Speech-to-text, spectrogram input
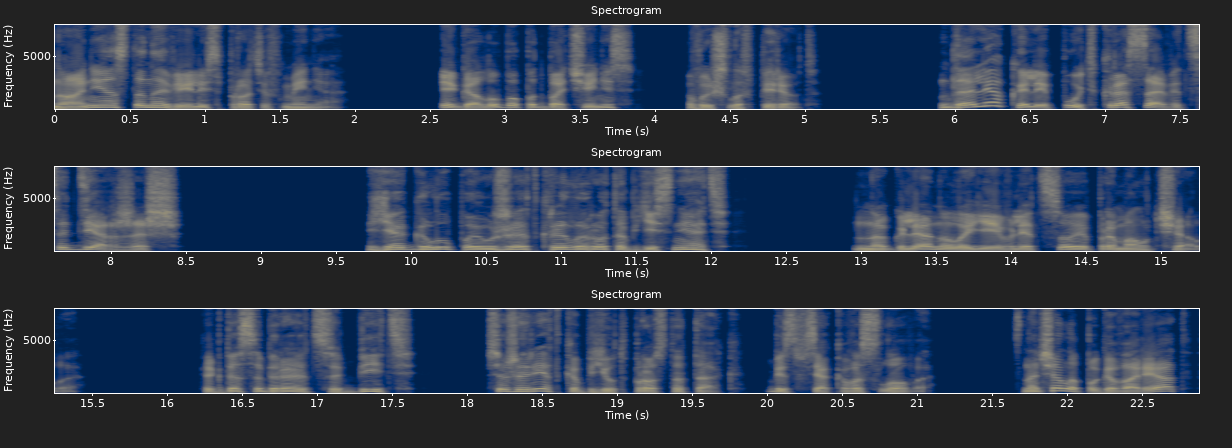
Но они остановились против меня. И голуба, подбоченясь, вышла вперед. «Далеко ли путь, красавица, держишь?» Я, глупая, уже открыла рот объяснять, но глянула ей в лицо и промолчала. Когда собираются бить, все же редко бьют просто так, без всякого слова. Сначала поговорят,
